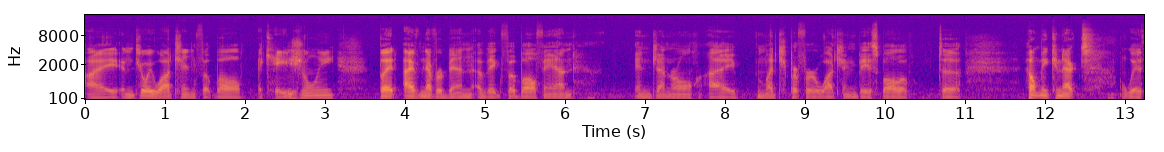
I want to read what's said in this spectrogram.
I enjoy watching football occasionally, but I've never been a big football fan in general. I much prefer watching baseball to help me connect with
